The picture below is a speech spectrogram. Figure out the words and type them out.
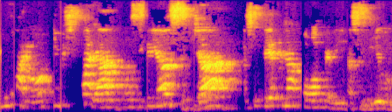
é muito maior que o espalhado. Então, assim, criança já, a chuteira já coloca ali caxiri, então,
